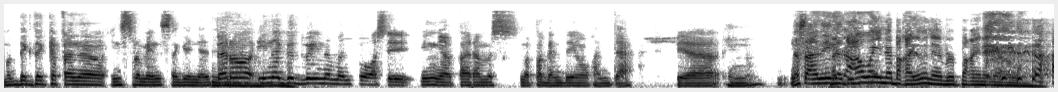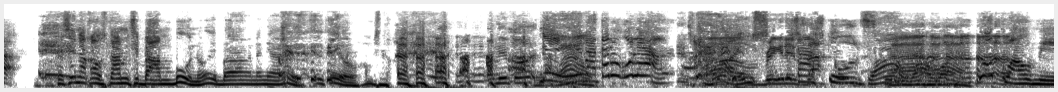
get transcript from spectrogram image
Magdagdag ka pa ng instruments na ganyan. Pero in a good way naman po kasi yun nga, para mas mapaganda yung kanta. Kaya, yun, know, nasanay na din. Nag-away na ba kayo? Never pa kayo nag-away. Kasi nakaus namin si Bamboo, no? Iba ang nangyari. Eh, kayo, kamusta? Kami po, Hindi, wow. natanong ko lang. Guys, bringing it back old Wow, school. wow, wow. Don't wow me.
